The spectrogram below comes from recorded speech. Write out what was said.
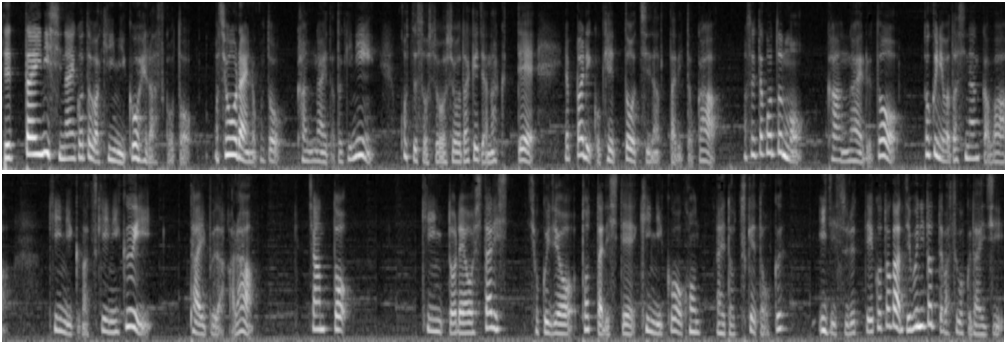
絶対にしないことは筋肉を減らすこと将来のことを考えた時に骨粗しょう症だけじゃなくてやっぱりこう血糖値だったりとかそういったことも考えると特に私なんかは筋肉がつきにくいタイプだからちゃんと筋トレをしたり食事をとったりして筋肉をこん、えー、とつけておく維持するっていうことが自分にとってはすごく大事。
